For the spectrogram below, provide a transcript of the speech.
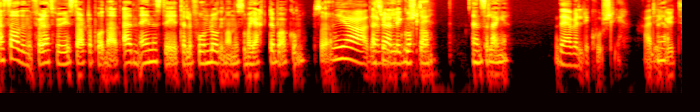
Jeg sa det for rett før vi starta på den at jeg er den eneste i telefonloggen hans som har hjertet bakom. Så Ja, det jeg tror jeg ligger godt an enn så lenge. Det er veldig koselig. Herregud.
